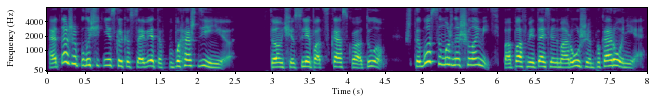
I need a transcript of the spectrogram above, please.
а также получить несколько советов по прохождению, в том числе подсказку о том, что босса можно ошеломить, попав метательным оружием по короне.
